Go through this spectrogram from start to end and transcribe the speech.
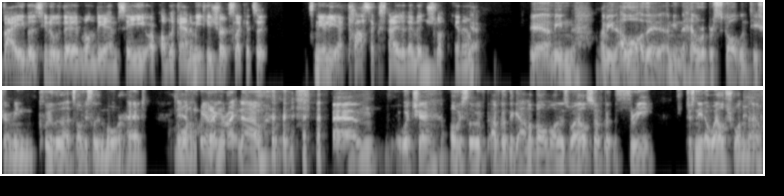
vibe as you know the Run DMC or Public Enemy t-shirts. Like it's a it's nearly a classic style of image. Look, you know. Yeah. Yeah, I mean, I mean, a lot of the, I mean, the Hellripper Scotland T-shirt. I mean, clearly that's obviously the Motorhead, the Yeah. one I'm wearing right now. um, which uh, obviously we've, I've got the Gama Bomb one as well, so I've got the three. Just need a Welsh one now.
